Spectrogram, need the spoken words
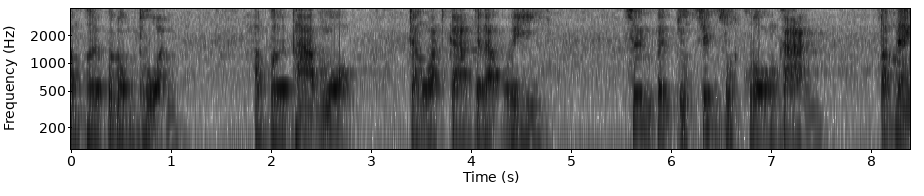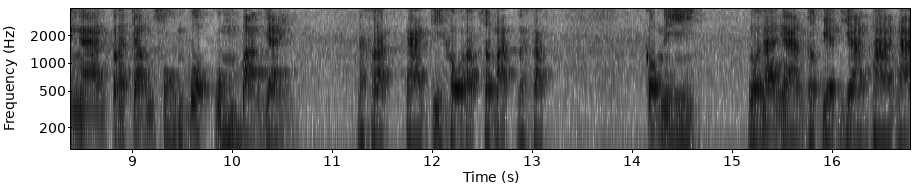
อำเภอพนมทวนอำเภอท่าม่วง จังหวัดกาญจนบุรี ซึ่งเป็นจุดสิ้นสุดโครงการตำแหน่งงานประจำศูนย์ควบคุมบางใหญ่นะครับ งานที่เขารับสมัครนะครับ ก็มีหัวหน้างานทะเบียนยานพาหนะ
